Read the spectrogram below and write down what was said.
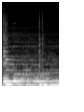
thank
